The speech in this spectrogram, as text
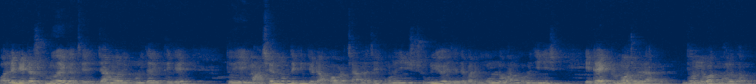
অলরেডি এটা শুরু হয়ে গেছে জানুয়ারি কুড়ি তারিখ থেকে। তো এই মাসের মধ্যে কিন্তু এটা হওয়ার চান্স আছে, কোনো জিনিস চুরি হয়ে যেতে পারে, মূল্যবান কোনো জিনিস, এটা একটু নজরে রাখবেন। ধন্যবাদ, ভালো থাকুন।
